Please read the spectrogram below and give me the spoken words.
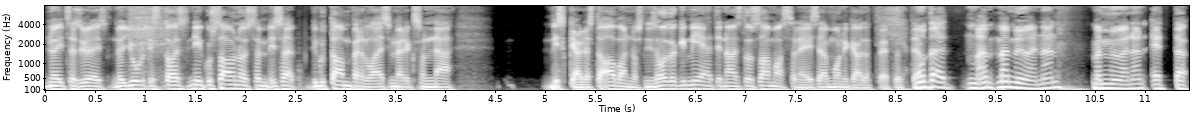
no itse asiassa yleis, no julkiset niin kuin saunoissa, missä niin kuin Tampereella esimerkiksi on nämä, missä käydään sitä avannossa, niin se on toki miehet ja naiset on samassa, niin ei siellä moni käytä peflettiä. Mutta mä, mä, myönnän, mä myönnän, että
